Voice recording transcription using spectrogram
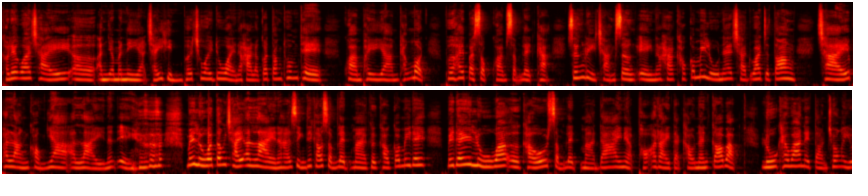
เขาเรียกว่าใช้อัญมณีใช้หินเพื่อช่วยด้วยนะคะ แล้วก็ต้องทุ่มเทความพยายามทั้งหมด เพื่อให้ประสบความสำเร็จค่ะ ซึ่งหลี่ฉางเซิงเองนะคะเขาก็ไม่รู้แน่ชัดว่าจะต้องใช้พลังของยาอะไรนั่นเอง ไม่รู้ว่าต้องใช้อะไรนะคะ สิ่งที่เขาสำเร็จมาคือเขาก็ไม่ได้ไม่ได้รู้ว่าเออเขาสำเร็จมาได้เนี่ยเพราะอะไรแต่เขานั้นก็แบบรู้แค่ว่าในตอนช่วงอายุ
